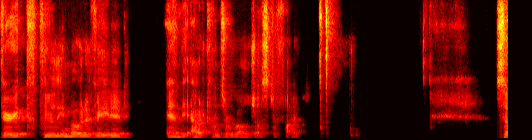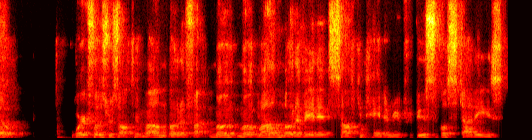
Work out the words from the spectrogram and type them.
very clearly motivated and the outcomes are well justified. So workflows result in well, mo well motivated, self-contained and reproducible studies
